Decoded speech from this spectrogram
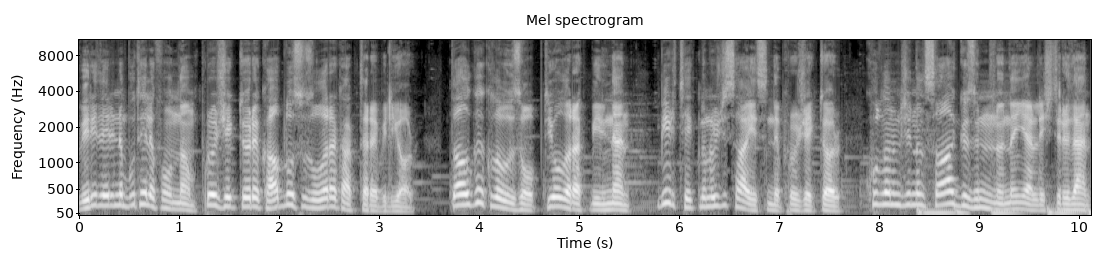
verilerini bu telefondan projektöre kablosuz olarak aktarabiliyor. Dalga kılavuzu optiği olarak bilinen bir teknoloji sayesinde projektör, kullanıcının sağ gözünün önüne yerleştirilen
